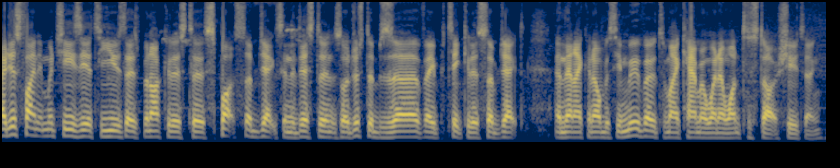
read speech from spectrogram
I just find it much easier to use those binoculars to spot subjects in the distance or just observe a particular subject and then I can obviously move over to my camera when I want to start shooting.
